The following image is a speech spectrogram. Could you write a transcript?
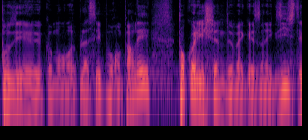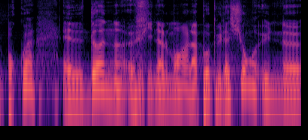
poser, euh, comment placer pour en parler, pourquoi les chaînes de magasins existent et pourquoi elles donnent euh, finalement à la population euh,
